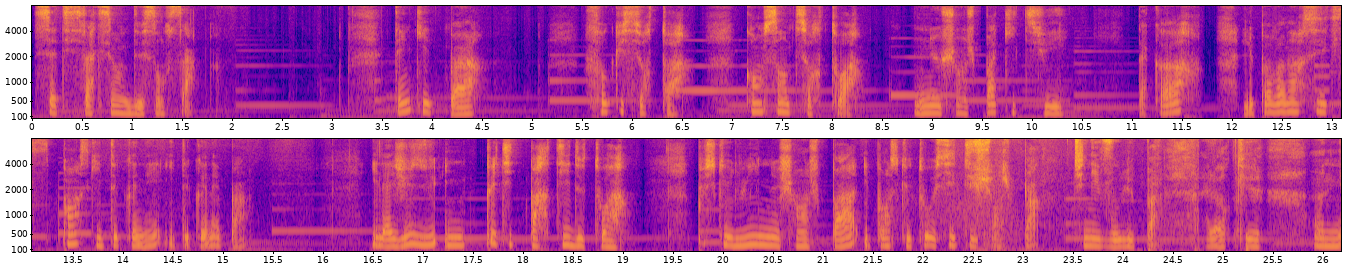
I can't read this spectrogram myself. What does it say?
Satisfaction de son sac. T'inquiète pas, focus sur toi, concentre sur toi, ne change pas qui tu es, d'accord? Le pervers narcissique pense qu'il te connaît, il te connaît pas. Il a juste vu une petite partie de toi. Puisque lui ne change pas, il pense que toi aussi tu changes pas. Tu n'évolues pas. Alors que on,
